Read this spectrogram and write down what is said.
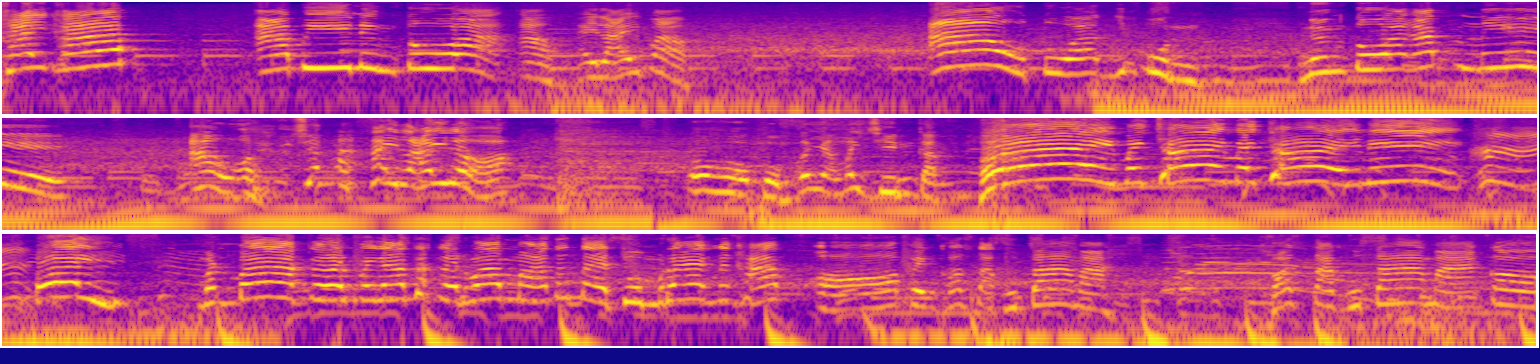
ใครครับ RB หนึ่งตัวอ้าวไฮไลท์เปล่าอ้าวตัวญี่ปุ่นหนึ่งตัวครับนี่อ้าวใช่ไฮไลท์เหรอ โอ้โหผมก็ยังไม่ชินกับ เฮ้ย ไม่ใช่ไม่ใช่นี่ มันบ้าเกินไปแล้วถ้าเกิดว่ามาตั้งแต่จุ่มแรกนะครับ อ๋อ เป็นคอสตาคูต้ามา คอสตาคูต้ามาก่อ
